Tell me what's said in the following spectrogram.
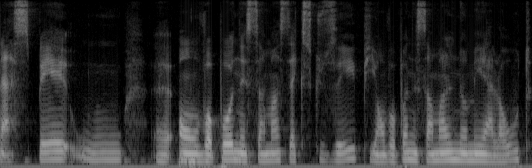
aspect où euh, on va pas nécessairement s'excuser, puis on va pas nécessairement le nommer à l'autre,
